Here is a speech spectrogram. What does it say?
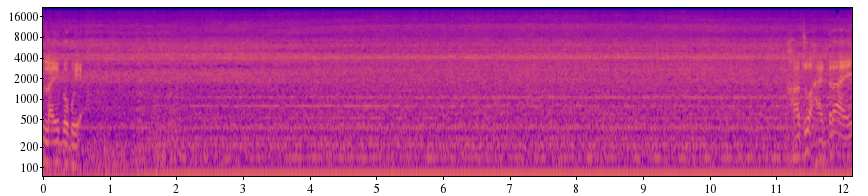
लाईव्ह बघूया. हा जो हायड्रा आहे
